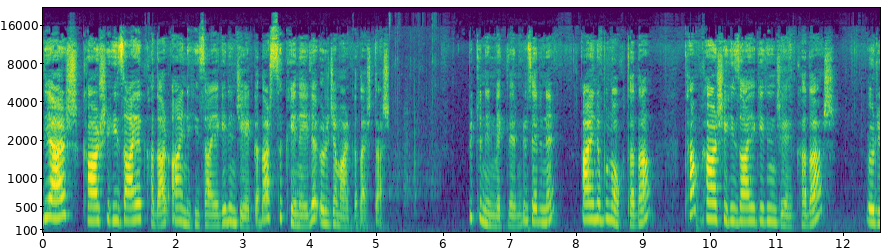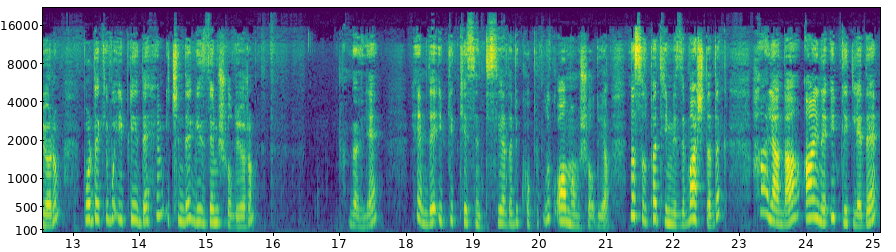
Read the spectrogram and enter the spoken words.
diğer karşı hizaya kadar aynı hizaya gelinceye kadar sık iğne ile öreceğim arkadaşlar. Bütün ilmeklerin üzerine aynı bu noktada tam karşı hizaya gelinceye kadar örüyorum. Buradaki bu ipliği de hem içinde gizlemiş oluyorum. Böyle hem de iplik kesintisi ya da bir kopukluk olmamış oluyor. Nasıl patiğimizi başladık. Halen daha aynı iplikle de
